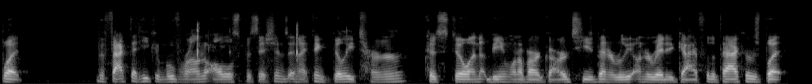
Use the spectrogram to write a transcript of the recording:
but the fact that he can move around all those positions, and I think Billy Turner could still end up being one of our guards. He's been a really underrated guy for the Packers, but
